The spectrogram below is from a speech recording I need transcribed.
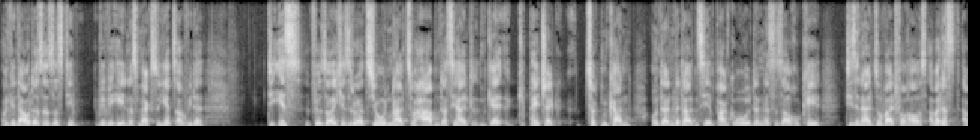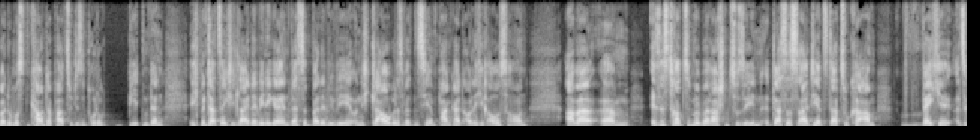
Und genau das ist es. Die WWE, das merkst du jetzt auch wieder, die ist für solche Situationen halt zu haben, dass sie halt ein Paycheck zücken kann und dann wird halt ein CM Punk geholt, dann ist es auch okay. Die sind halt so weit voraus. Aber das, aber du musst einen Counterpart zu diesem Produkt bieten, denn ich bin tatsächlich leider weniger invested bei der WWE und ich glaube, das wird ein CM Punk halt auch nicht raushauen. Aber ähm, es ist trotzdem überraschend zu sehen, dass es halt jetzt dazu kam. Welche, also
